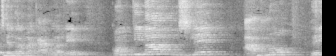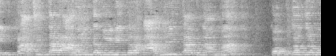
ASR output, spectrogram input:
क्षेत्रमा काम गर्ने कम्तीमा उसले आफ्नो फेरि प्राचीनता र आधुनिकता दुइटै तर आधुनिकताको नाममा कपुतन्त्रको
